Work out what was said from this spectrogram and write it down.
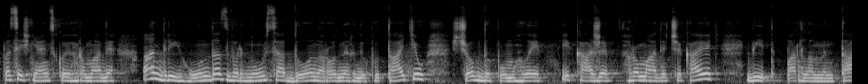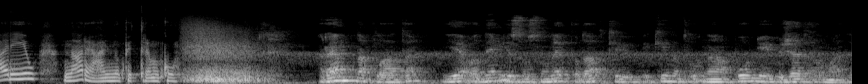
Пасічнянської громади Андрій Гунда. Звернувся до народних депутатів, щоб допомогли, і каже: громади чекають від парламентаріїв на реальну підтримку. Рентна плата є одним із основних податків, який наповнює бюджет громади.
